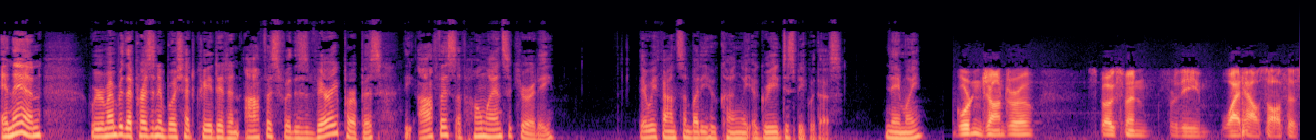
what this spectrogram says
And then we remember that President Bush had created an office for this very purpose, the Office of Homeland Security. There we found somebody who kindly agreed to speak with us, namely Gordon Johndroe, spokesman for the White House Office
